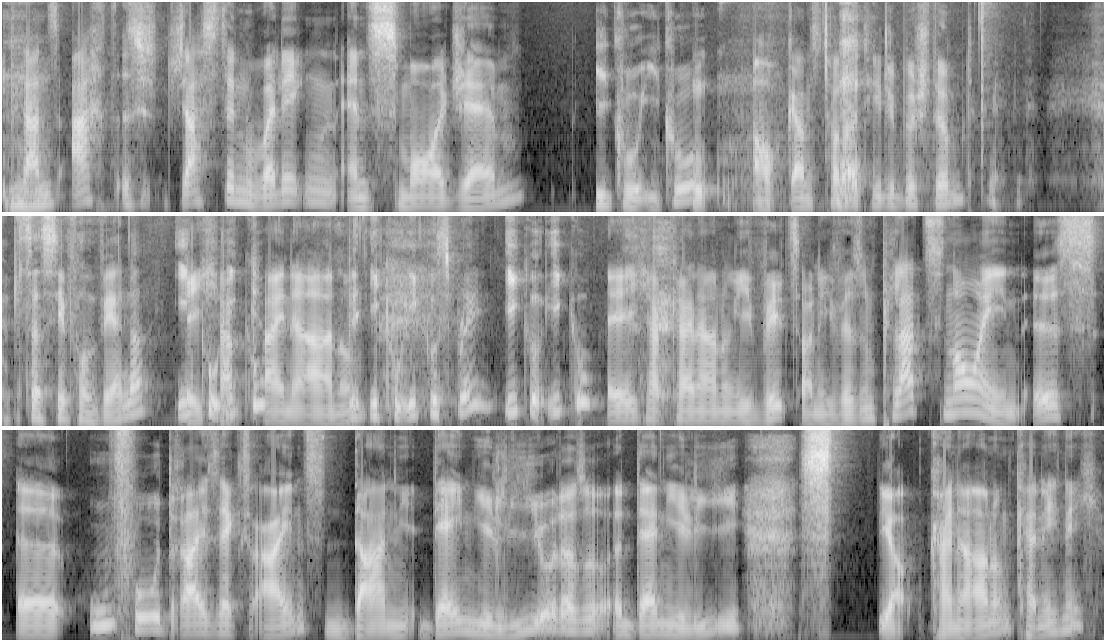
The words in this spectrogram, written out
Platz mhm. 8 ist Justin Wellington and Small Jam. Ico Ico. Auch ganz toller Titel bestimmt. Ist das hier von Werner? Ico, ich habe keine Ahnung. Ico Ico Spray? Ico Ico? Ich habe keine Ahnung, ich will es auch nicht wissen. Platz 9 ist äh, UFO 361, Dan Daniel Lee oder so. Äh, Daniel Lee. Ja, keine Ahnung, kenne ich nicht.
